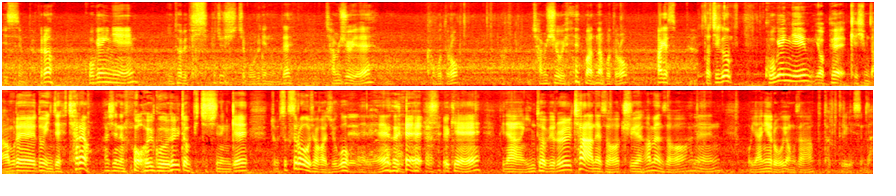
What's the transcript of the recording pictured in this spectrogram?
있습니다. 그럼 고객님 인터뷰 해주실지 모르겠는데 잠시 후에 가보도록 아, 잠시 후에 만나보도록 하겠습니다. 자, 지금 고객님 옆에 계십니다. 아무래도 이제 촬영하시는 거 얼굴 좀 비추시는 게 좀 쑥스러우셔가지고 네네. 네, 이렇게 그냥 인터뷰를 차 안에서 주행하면서 하는 뭐 양해로 영상 부탁드리겠습니다.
